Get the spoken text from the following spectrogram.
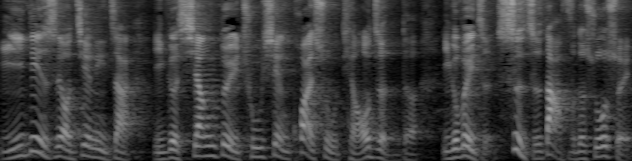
一定是要建立在一个相对出现快速调整的一个位置，市值大幅的缩水，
